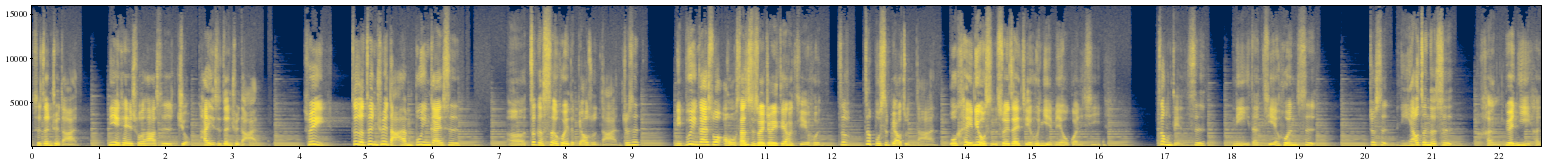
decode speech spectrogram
是正确答案；你也可以说它是酒，它也是正确答案。所以这个正确答案不应该是呃这个社会的标准答案，就是你不应该说哦，三十岁就一定要结婚，这这不是标准答案。我可以六十岁再结婚也没有关系。重点是你的结婚是，就是你要真的是很愿意很。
